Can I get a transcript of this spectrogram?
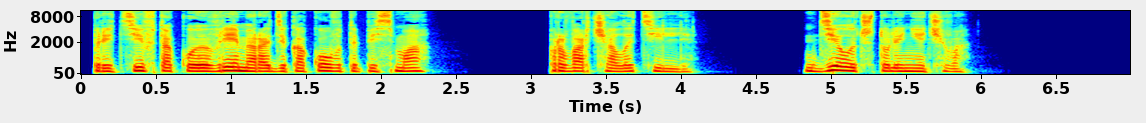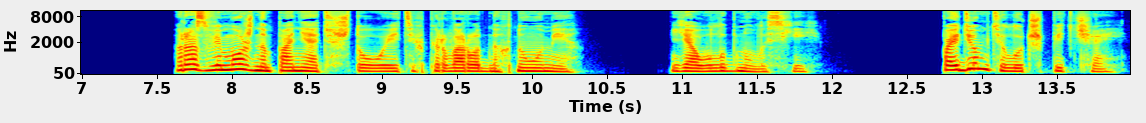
«Прийти в такое время ради какого-то письма?» — проворчала Тилли. «Делать, что ли, нечего?» Разве можно понять, что у этих первородных на уме? Я улыбнулась ей. Пойдемте лучше пить чай.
